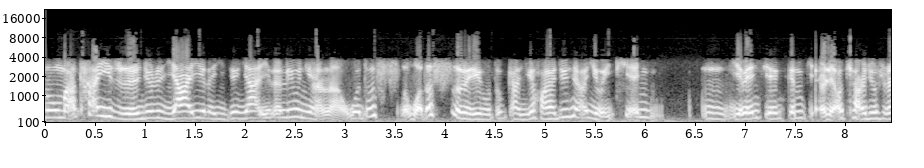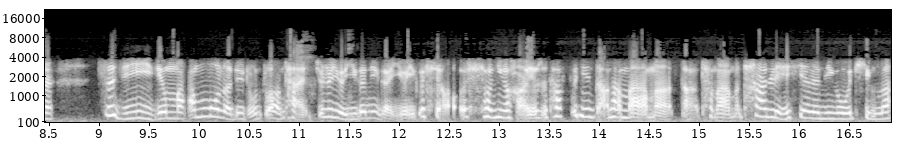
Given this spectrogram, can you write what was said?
中吧，他一直就是压抑了，已经压抑了六年了。我都思我的思维，我都感觉好像就像有一天，嗯，叶文姐跟别人聊天，就是。自己已经麻木了，这种状态就是有一个那个有一个小小女孩，也是她父亲打她妈妈，打她妈妈，她连线的那个我听了，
